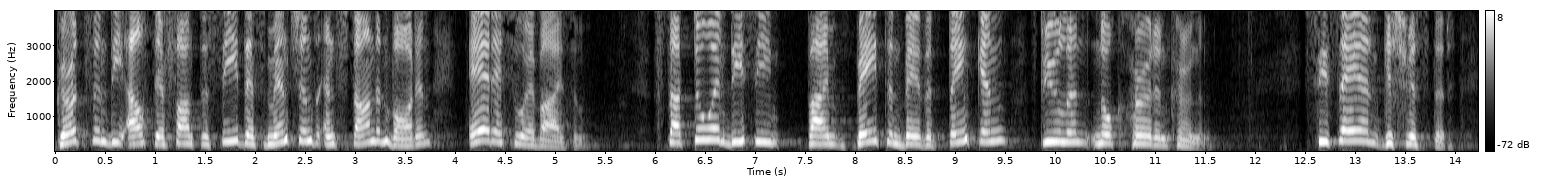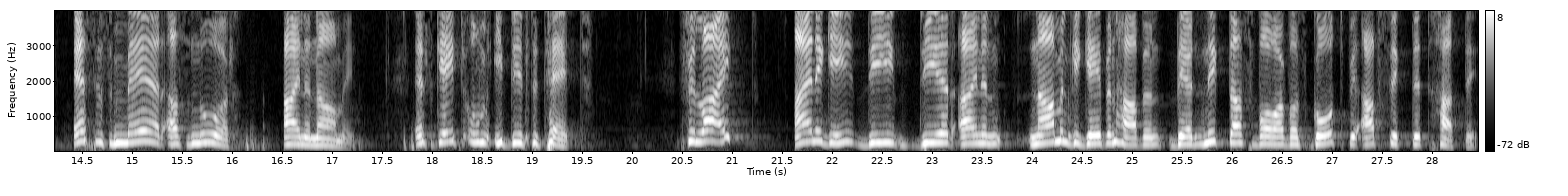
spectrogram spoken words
Götzen, die aus der Fantasie des Menschen entstanden waren, Ehre zu erweisen. Statuen, die sie beim Beten weder denken, fühlen noch hören können. Sie sehen, Geschwister, es ist mehr als nur ein Name. Es geht um Identität. Vielleicht einige, die dir einen Namen gegeben haben, der nicht das war, was Gott beabsichtigt hatte.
